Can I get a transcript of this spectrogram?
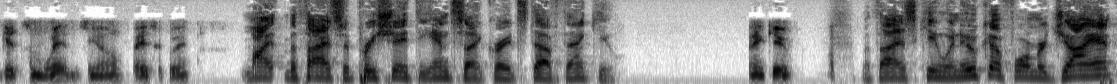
get some wins. You know, basically. My, Mathias, appreciate the insight. Great stuff. Thank you. Thank you. Mathias Kiwanuka, former Giant,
